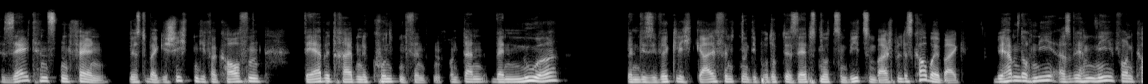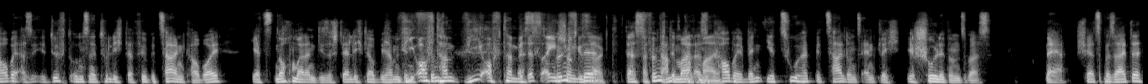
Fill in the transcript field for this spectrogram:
seltensten Fällen, wirst du bei Geschichten, die verkaufen, werbetreibende Kunden finden. Und dann, wenn nur, wenn wir sie wirklich geil finden und die Produkte selbst nutzen, wie zum Beispiel das Cowboy Bike. Wir haben noch nie, also wir haben nie von Cowboy, also ihr dürft uns natürlich dafür bezahlen, Cowboy. Jetzt nochmal an dieser Stelle, ich glaube, wir haben wie oft fünf, haben wie oft haben wir das, das eigentlich fünfte, schon gesagt? Das Verdammt fünfte Mal, also Cowboy, wenn ihr zuhört, bezahlt uns endlich. Ihr schuldet uns was. Naja, Scherz beiseite.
